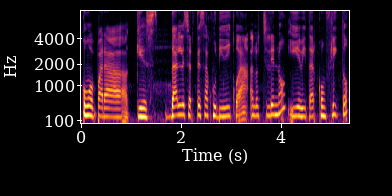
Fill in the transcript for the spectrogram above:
como para que darle certeza jurídica a los chilenos y evitar conflicto,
